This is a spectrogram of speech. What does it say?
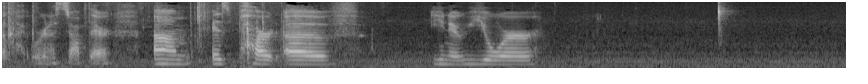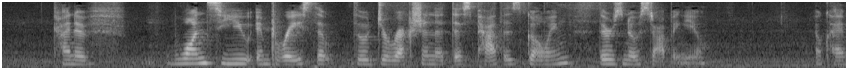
Okay, we're going to stop there. Um, is part of, you know, your kind of once you embrace the, the direction that this path is going, there's no stopping you. Okay.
